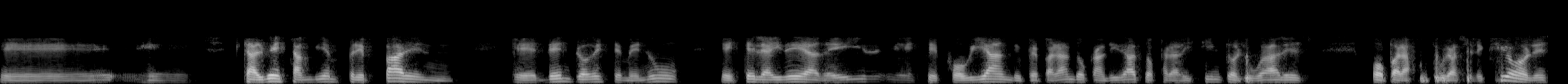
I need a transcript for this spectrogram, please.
eh, eh, tal vez también preparen dentro de este menú esté la idea de ir este, fobiando y preparando candidatos para distintos lugares o para futuras elecciones,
